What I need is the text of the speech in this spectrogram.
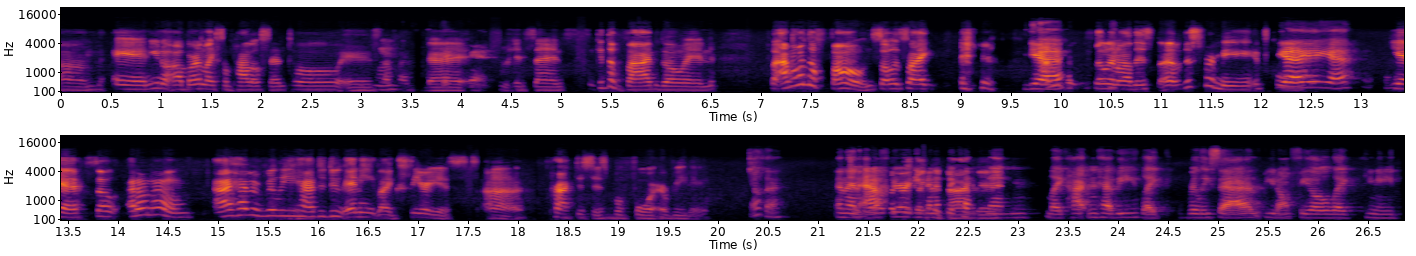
Um, and you know, I'll burn like some Palo Santo and stuff Mhm. like that, some incense, get the vibe going. But I'm on the phone, so it's like yeah, I'm feeling all this stuff. This for me, it's cool. yeah, yeah, yeah. Yeah, so I don't know. I haven't really had to do any like serious uh practices before a reading. Okay. And then after, like even like if it comes in like hot and heavy, like really sad, you don't feel like you need.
